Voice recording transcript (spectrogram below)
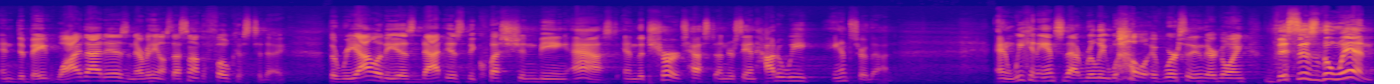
and debate why that is and everything else. That's not the focus today. The reality is that is the question being asked, and the church has to understand how do we answer that? And we can answer that really well if we're sitting there going, This is the win.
